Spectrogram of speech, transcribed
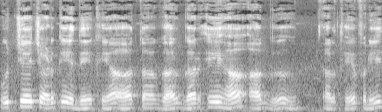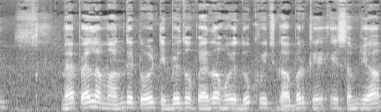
ਉੱਚੇ ਚੜ ਕੇ ਦੇਖਿਆ ਤਾਂ ਘਰ ਘਰ ਇਹ ਅਗ। ਅਰਥੇ ਫਰੀਦ, ਮੈਂ ਪਹਿਲਾ ਮਨ ਦੇ ਟੋਏ ਟਿੱਬੇ ਤੋਂ ਪੈਦਾ ਹੋਏ ਦੁੱਖ ਵਿੱਚ ਘਾਬਰ ਕੇ ਇਹ ਸਮਝਿਆ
